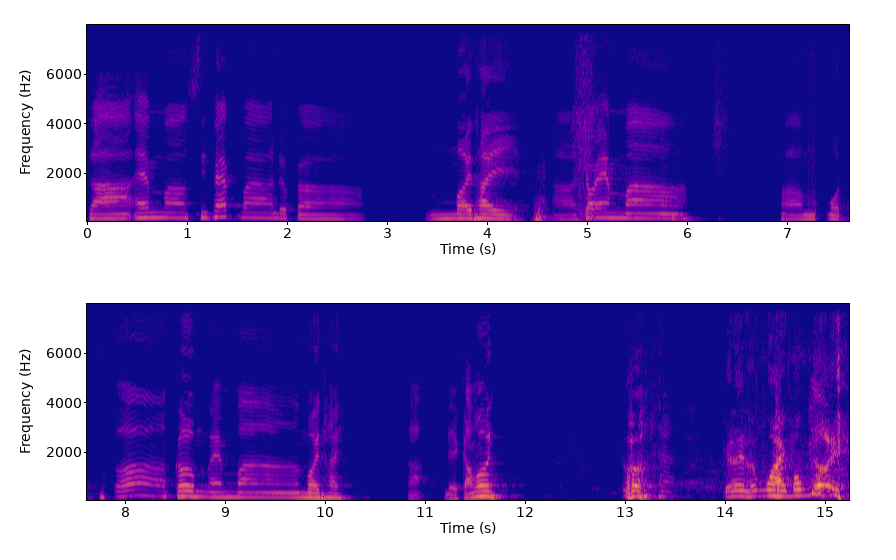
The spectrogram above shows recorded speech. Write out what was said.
Dạ em à, xin phép à, được mời thầy cho em à, à, một bữa cơm em à, mời thầy dạ, để cảm ơn. cái này là ngoài mong đợi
